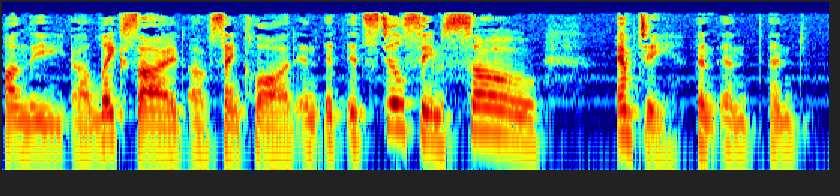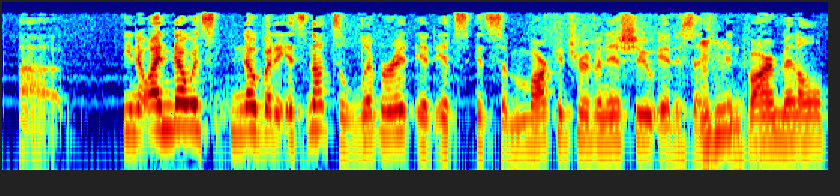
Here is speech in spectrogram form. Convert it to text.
on the uh, lakeside of St. Claude, and it, it still seems so empty and and and. Uh, you know, I know it's nobody. It's not deliberate. It, it's it's a market-driven issue. It is an mm-hmm. environmental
